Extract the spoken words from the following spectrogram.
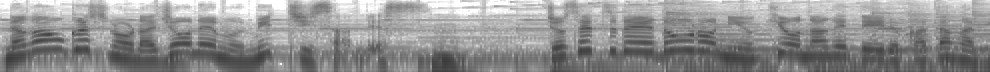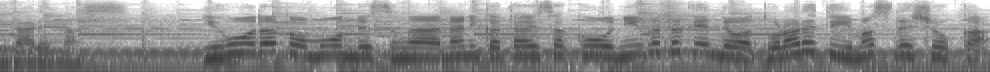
長岡市のラジオネームミッチーさんです。うん、除雪で道路に雪を投げている方が見られます。違法だと思うんですが何か対策を新潟県では取られていますでしょうか。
